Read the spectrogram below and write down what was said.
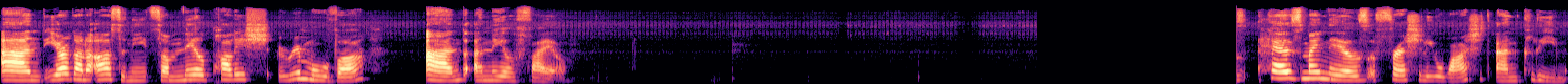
And you're gonna also need some nail polish remover and a nail file here's my nails freshly washed and clean.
